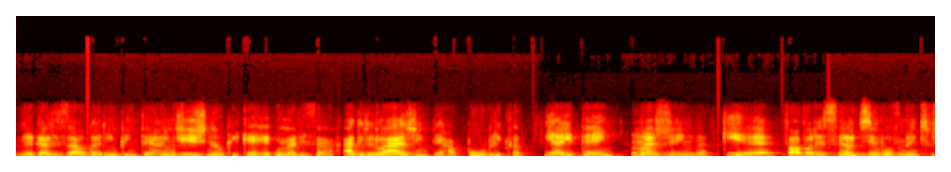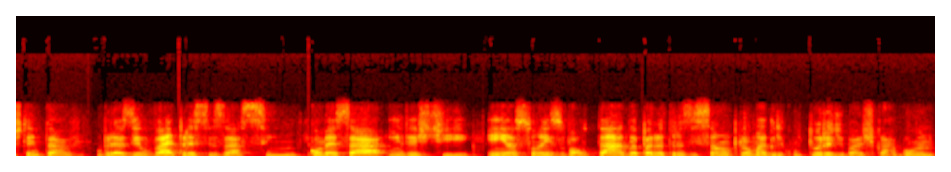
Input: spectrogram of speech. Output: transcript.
legalizar o garimpo em terra indígena, o que quer regularizar a grilagem em terra pública. E aí tem uma agenda, que é favorecer o desenvolvimento sustentável. O Brasil vai precisar, sim, começar a investir em ações voltadas para a transição para uma agricultura de baixo carbono.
